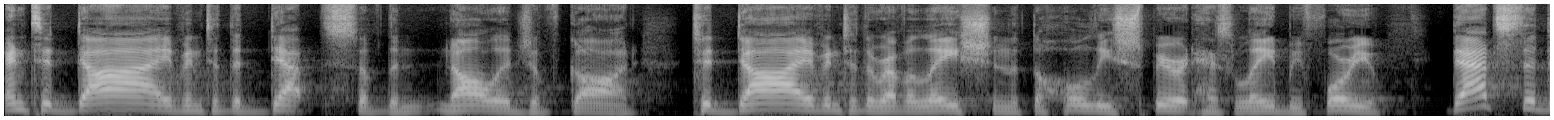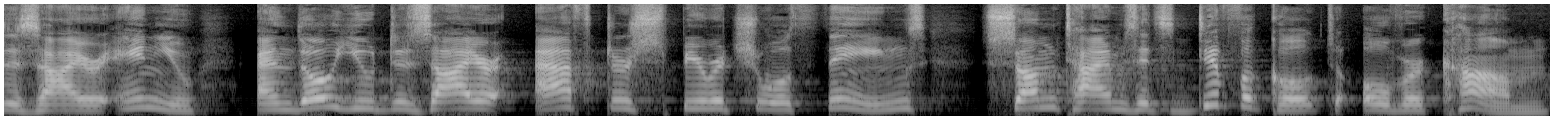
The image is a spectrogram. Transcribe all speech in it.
and to dive into the depths of the knowledge of God, to dive into the revelation that the Holy Spirit has laid before you. That's the desire in you. And though you desire after spiritual things, sometimes it's difficult to overcome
